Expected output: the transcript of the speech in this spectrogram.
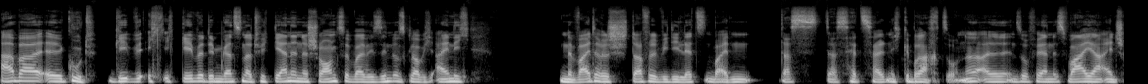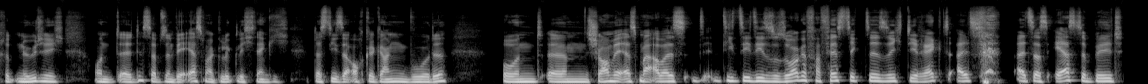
Aber äh, gut, ich, ich gebe dem Ganzen natürlich gerne eine Chance, weil wir sind uns, glaube ich, einig, eine weitere Staffel wie die letzten beiden das, das hätte es halt nicht gebracht. So, ne? Also insofern, es war ja ein Schritt nötig und äh, deshalb sind wir erstmal glücklich, denke ich, dass dieser auch gegangen wurde. Und ähm, schauen wir erstmal, aber es, die, die, diese Sorge verfestigte sich direkt, als, als das erste Bild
